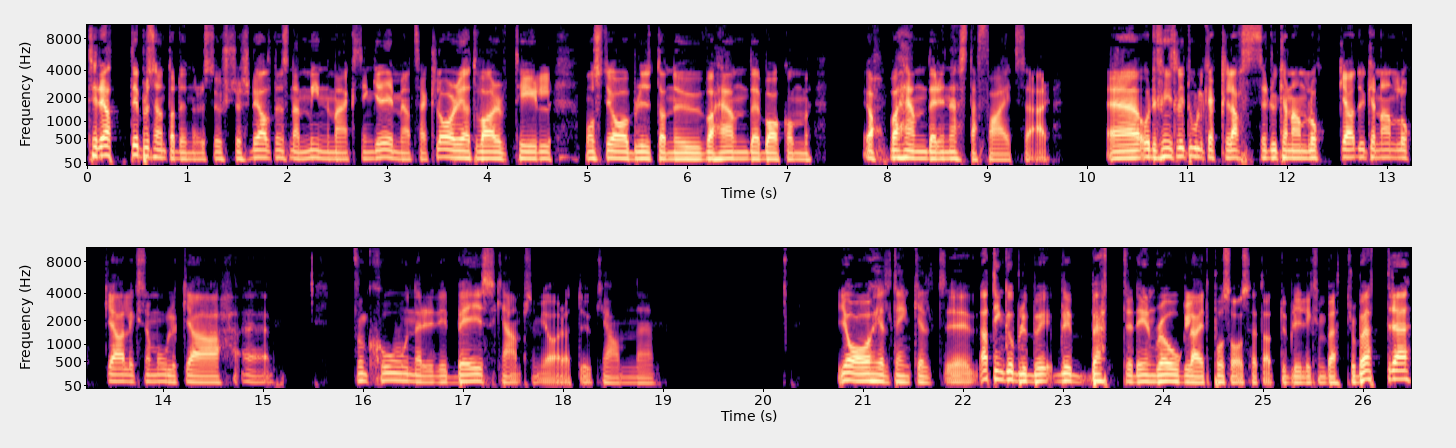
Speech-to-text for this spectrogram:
30% av dina resurser, så det är alltid en sån här min-maxing-grej med att så här, klarar jag ett varv till? Måste jag avbryta nu? Vad händer bakom, ja, vad händer i nästa fight? Så här. Eh, och det finns lite olika klasser du kan unlocka, du kan unlocka liksom olika eh, funktioner i ditt basecamp som gör att du kan eh, Ja, helt enkelt eh, att din gubbe blir, blir bättre. Det är en roguelite på så sätt att du blir liksom bättre och bättre.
